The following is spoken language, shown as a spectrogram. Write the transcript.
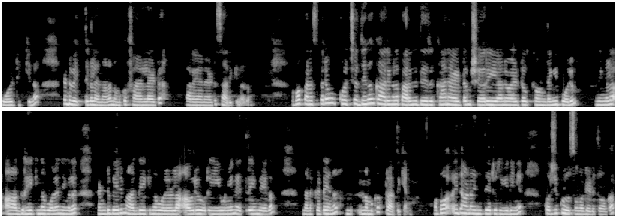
പോയിട്ടിരിക്കുന്ന രണ്ട് വ്യക്തികൾ എന്നാണ് നമുക്ക് ഫൈനലായിട്ട് പറയാനായിട്ട് സാധിക്കുന്നത്. അപ്പോൾ പരസ്പരം കുറച്ചധികം കാര്യങ്ങൾ പറഞ്ഞു തീർക്കാനായിട്ടും ഷെയർ ചെയ്യാനുമായിട്ടും ഒക്കെ ഉണ്ടെങ്കിൽ പോലും നിങ്ങൾ ആഗ്രഹിക്കുന്ന പോലെ നിങ്ങൾ രണ്ടുപേരും ആഗ്രഹിക്കുന്ന പോലെയുള്ള ആ ഒരു റീയൂണിയൻ എത്രയും വേഗം നടക്കട്ടെ എന്ന് നമുക്ക് പ്രാർത്ഥിക്കാം. അപ്പോൾ ഇതാണ് ഇന്നത്തെ ഒരു റീഡിങ് കുറച്ച് ക്ലൂസും കൂടി എടുത്തു നോക്കാം.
